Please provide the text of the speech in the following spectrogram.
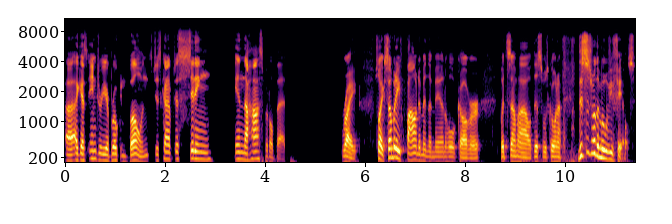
uh, I guess, injury or broken bones, just kind of just sitting in the hospital bed. Right. So like somebody found him in the manhole cover, but somehow this was going on. This is where the movie fails.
